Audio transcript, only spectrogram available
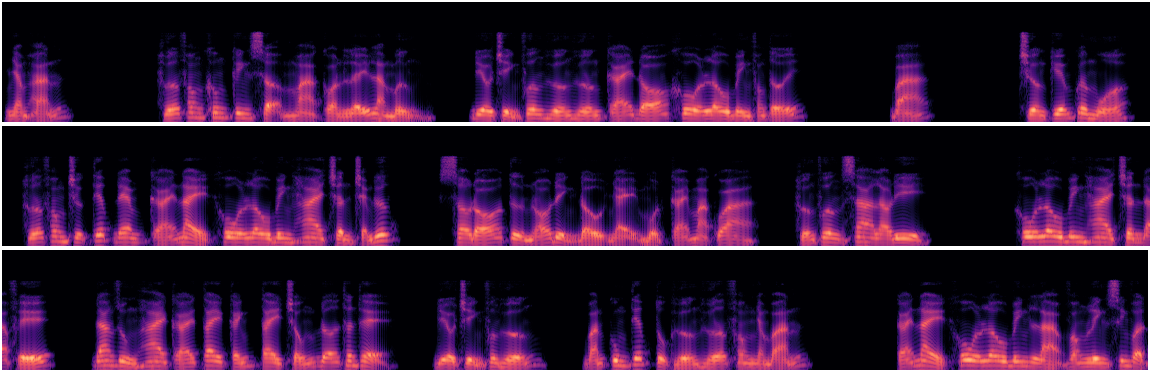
nhắm hắn. Hứa phong không kinh sợ mà còn lấy làm mừng, điều chỉnh phương hướng hướng cái đó khô lâu binh phong tới. Bá. Trường kiếm cơ múa, hứa phong trực tiếp đem cái này khô lâu binh hai chân chém đứt, sau đó từ nó đỉnh đầu nhảy một cái mà qua, hướng phương xa lao đi. Khô lâu binh hai chân đã phế, đang dùng hai cái tay cánh tay chống đỡ thân thể, điều chỉnh phương hướng, bắn cung tiếp tục hướng hứa phong nhắm bắn. Cái này khô lâu binh là vong linh sinh vật,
